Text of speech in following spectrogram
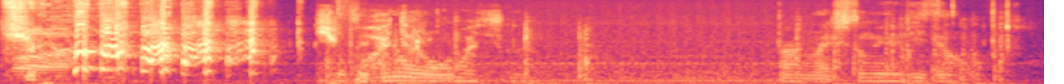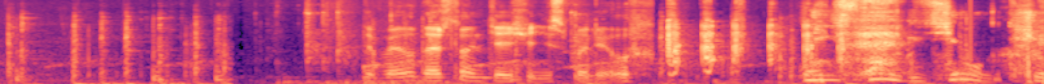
Чё, кто? Ебать, Ромать. А, значит, он меня видел. Ты понял, да, что он тебя еще не спалил? Я не знаю, где он. Ты?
